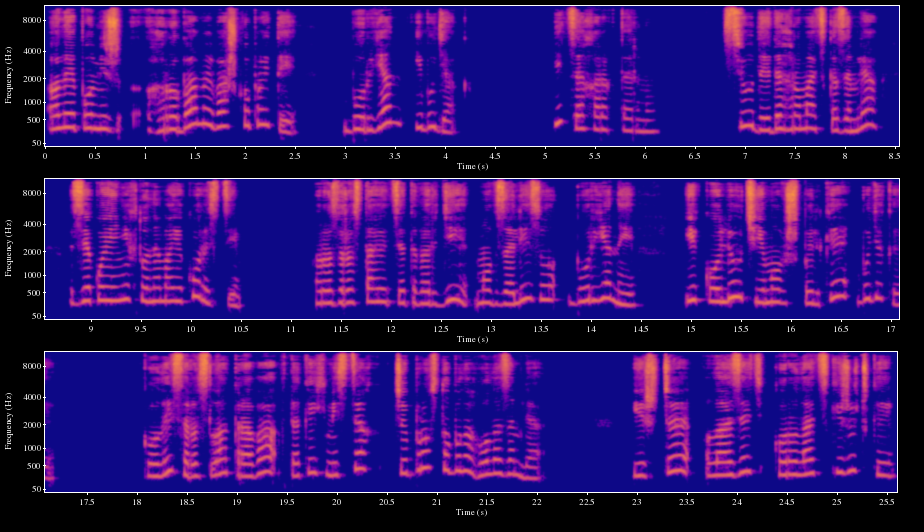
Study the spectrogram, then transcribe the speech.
але поміж гробами важко пройти бур'ян і будяк. І це характерно. Всюди, де громадська земля, з якої ніхто не має користі, розростаються тверді, мов залізо, бур'яни і колючі, мов шпильки, будяки. Колись росла трава в таких місцях чи просто була гола земля. І ще лазять королацькі жучки,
